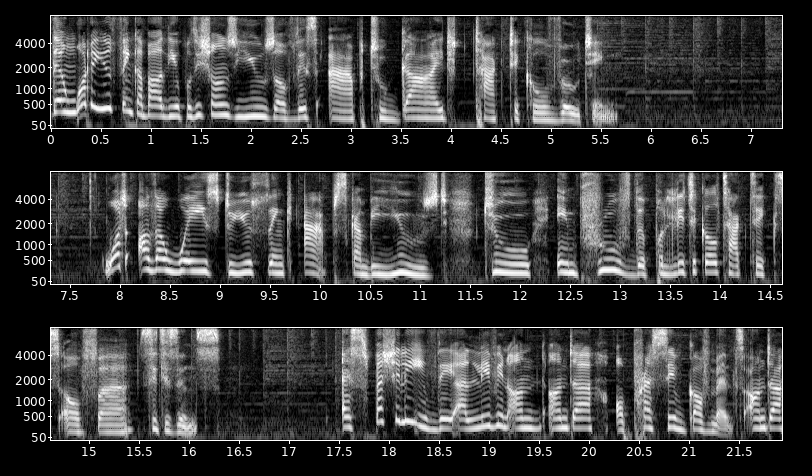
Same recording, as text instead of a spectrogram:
Then what do you think about the opposition's use of this app to guide tactical voting? What other ways do you think apps can be used to improve the political tactics of uh, citizens? Especially if they are living under oppressive governments, under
